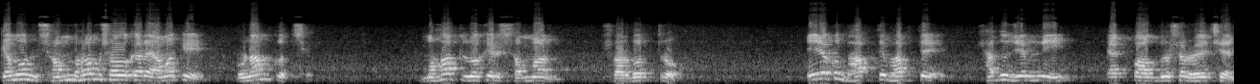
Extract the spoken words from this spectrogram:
কেমন সম্ভ্রম সহকারে আমাকে প্রণাম করছে। মহৎ লোকের সম্মান সর্বত্র। এইরকম ভাবতে ভাবতে সাধু যেমনি এক পা অগ্রসর হয়েছেন,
